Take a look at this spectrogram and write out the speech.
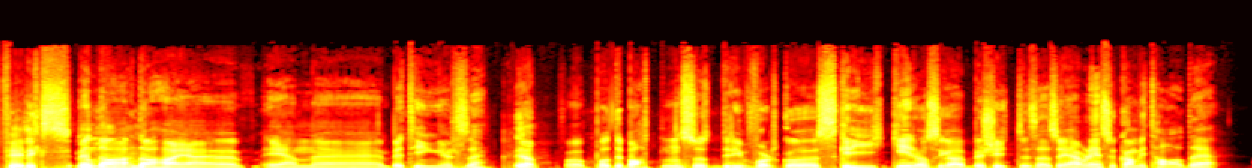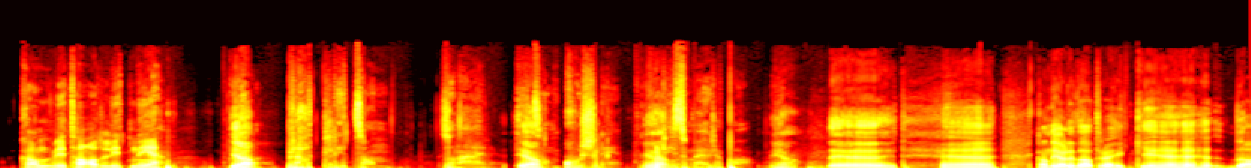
Felix Men da, Johan da har jeg en eh, betingelse. Ja. For på Debatten så driver folk og skriker og skal beskytte seg så jævlig. Så kan vi ta det, kan vi ta det litt ned. Ja. Prate litt sånn. Sånn her. Ja. Sånn koselig. For de som hører på. ja. Det, det Kan du gjøre det, da tror jeg ikke Da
